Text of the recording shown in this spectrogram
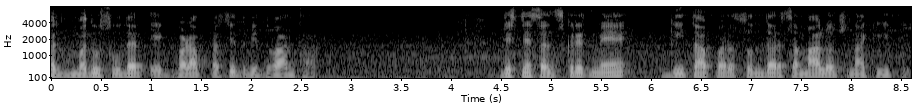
मधुसूदन एक बड़ा प्रसिद्ध विद्वान था, जिसने संस्कृत में गीता पर सुंदर समालोचना की थी।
